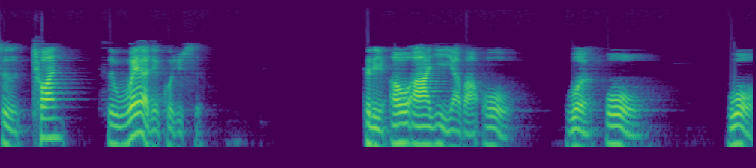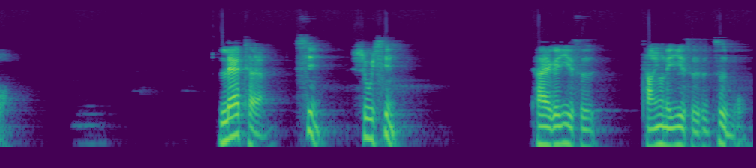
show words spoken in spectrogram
是穿，是 wear 的过去式。这里 o r e 要发 o，were o wore。Letter 信，书信，它有个意思。常用的意思是字母。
